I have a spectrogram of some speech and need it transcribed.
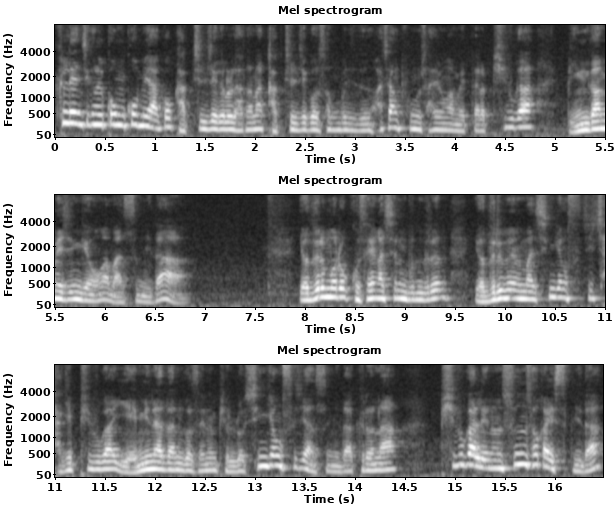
클렌징을 꼼꼼히 하고 각질 제거를 하거나 각질 제거 성분이 든 화장품을 사용함에 따라 피부가 민감해진 경우가 많습니다. 여드름으로 고생하시는 분들은 여드름에만 신경 쓰지 자기 피부가 예민하다는 것에는 별로 신경 쓰지 않습니다. 그러나 피부 관리는 순서가 있습니다.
